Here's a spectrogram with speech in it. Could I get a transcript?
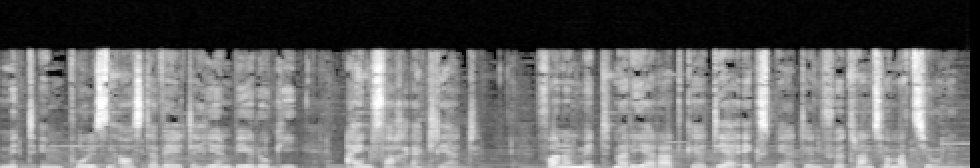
Mit Impulsen aus der Welt der Hirnbiologie einfach erklärt. Von und mit Maria Radke, der Expertin für Transformationen.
